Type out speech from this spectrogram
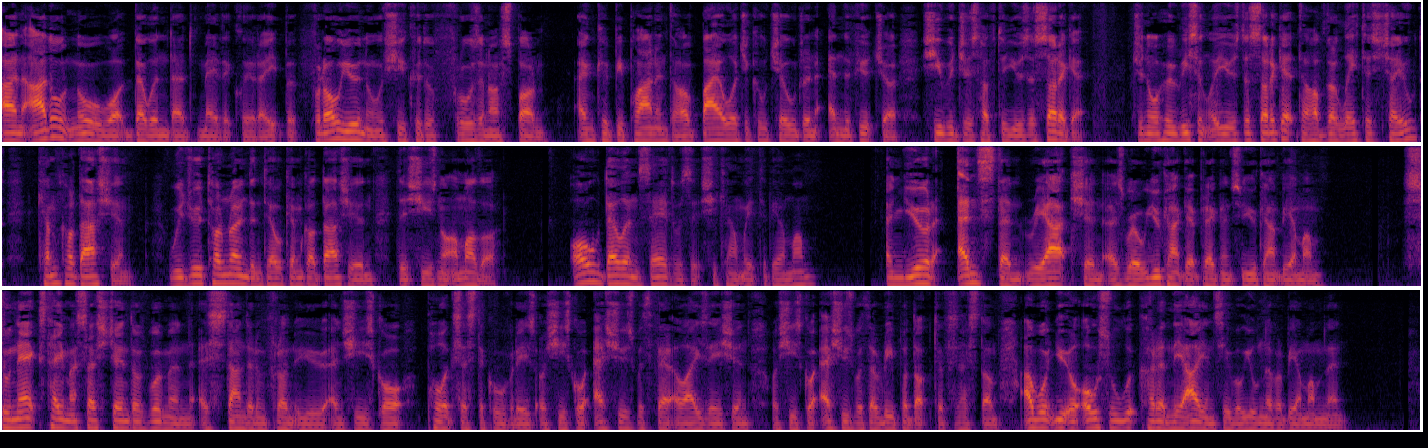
And I don't know what Dylan did medically, right? But for all you know, she could have frozen her sperm and could be planning to have biological children in the future. She would just have to use a surrogate. Do you know who recently used a surrogate to have their latest child? Kim Kardashian. Would you turn round and tell Kim Kardashian that she's not a mother? All Dylan said was that she can't wait to be a mum. And your instant reaction is, well, you can't get pregnant, so you can't be a mum. So next time a cisgendered woman is standing in front of you and she's got polycystic ovaries or she's got issues with fertilization or she's got issues with her reproductive system, I want you to also look her in the eye and say, well, you'll never be a mum then.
